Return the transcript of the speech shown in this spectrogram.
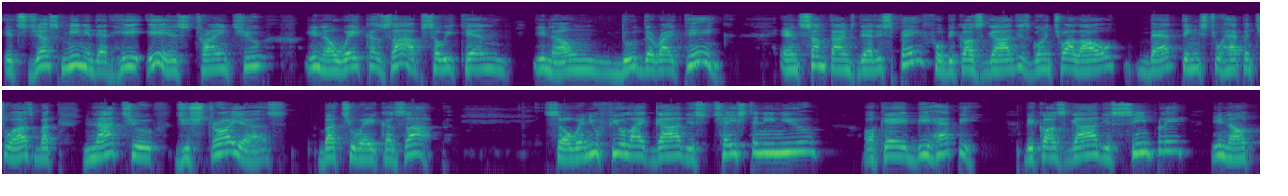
It's just meaning that He is trying to, you know, wake us up so we can, you know, do the right thing. And sometimes that is painful because God is going to allow bad things to happen to us, but not to destroy us, but to wake us up. So when you feel like God is chastening you, okay, be happy because God is simply, you know,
